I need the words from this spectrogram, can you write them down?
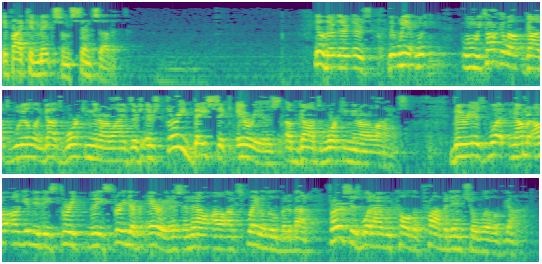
if I can make some sense of it. You know, there, there, there's we, we, when we talk about God's will and God's working in our lives, there's, there's three basic areas of God's working in our lives. There is what, and i will give you these three, these three different areas, and then I'll, I'll explain a little bit about it. First is what I would call the providential will of God.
